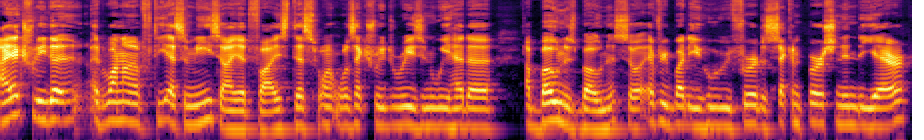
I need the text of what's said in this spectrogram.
I actually at one of the SMEs I advised. This one was actually the reason we had a a bonus bonus. So everybody who referred a second person in the year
